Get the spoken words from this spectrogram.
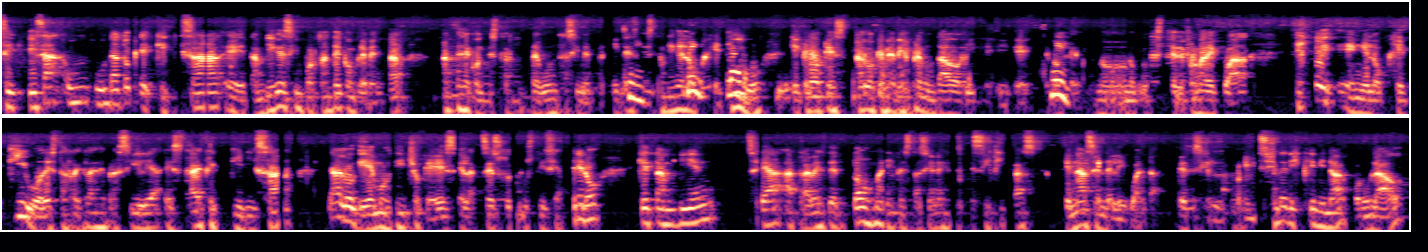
Sí, quizá un, dato que, quizá eh, también es importante complementar antes de contestar tu pregunta, si me permites, es también el objetivo, que creo que es algo que me habías preguntado y, que, no, no, contesté de forma adecuada. Es que en el objetivo de estas reglas de Brasilia está efectivizar algo que hemos dicho que es el acceso a la justicia, pero que también sea a través de dos manifestaciones específicas que nacen de la igualdad. Es decir, la prohibición de discriminar, por un lado,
